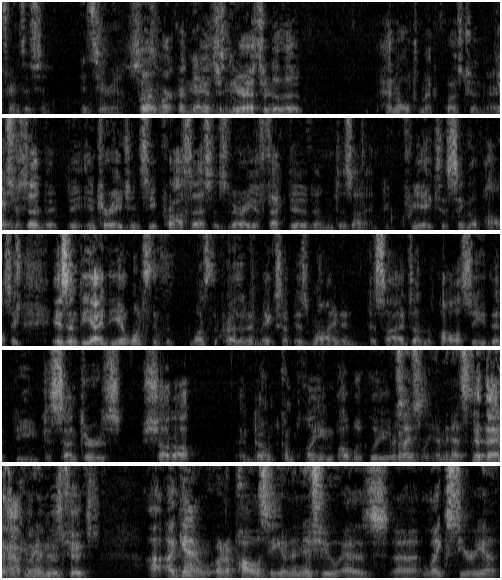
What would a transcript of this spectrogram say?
transition in Syria. Sorry, Mark, on your Yeah, answer, your answer to the penultimate question there. Yes, You sir. said that the interagency process is very effective and designed, creates a single policy. Isn't the idea, once the, once the president makes up his mind and decides on the policy, that the dissenters shut up and don't complain publicly about? Precisely. I mean, that's the- Did that happen in this case? Uh, Again, on a policy and an issue as, uh, like Syria,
